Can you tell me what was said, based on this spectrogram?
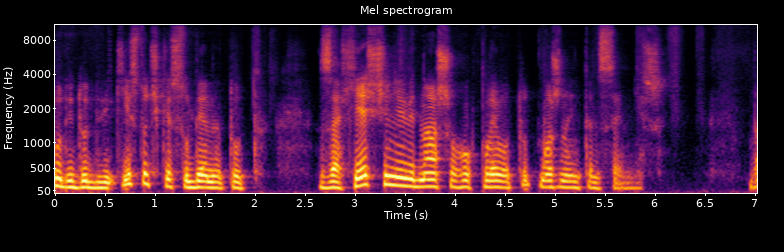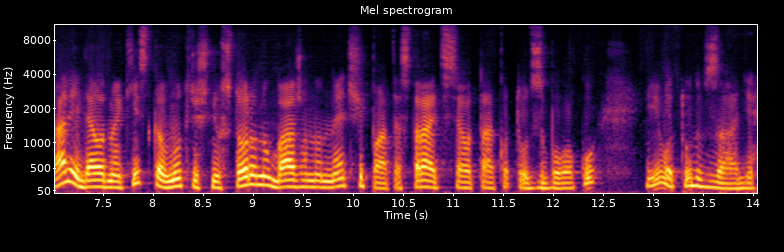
Тут йдуть дві кісточки, судини тут захищені від нашого впливу, тут можна інтенсивніше. Далі йде одна кістка, внутрішню сторону бажано не чіпати. Старайтеся отак отут збоку і отут взаді.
